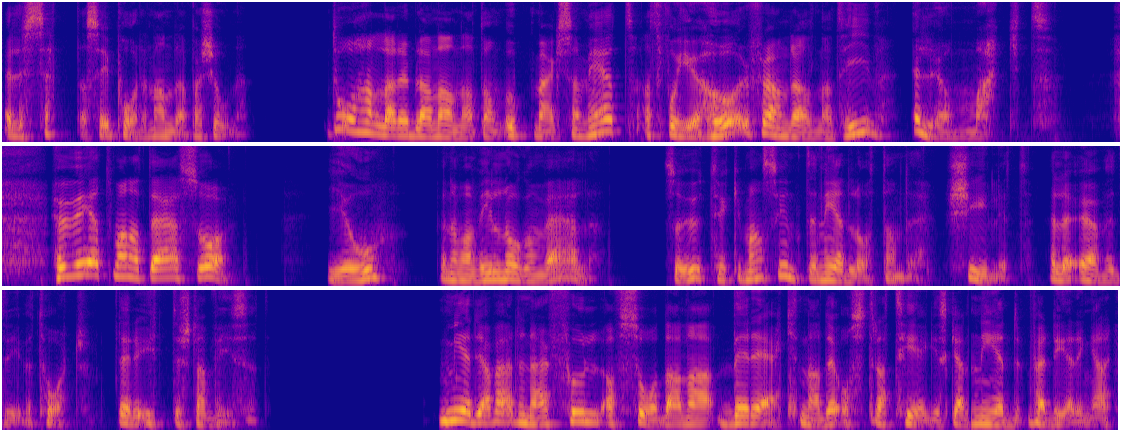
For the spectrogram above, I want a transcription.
eller sätta sig på den andra personen. Då handlar det bland annat om uppmärksamhet, att få gehör för andra alternativ eller om makt. Hur vet man att det är så? Jo, för när man vill någon väl så uttrycker man sig inte nedlåtande, kyligt eller överdrivet hårt. Det är det yttersta viset. Mediavärlden är full av sådana beräknade och strategiska nedvärderingar.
